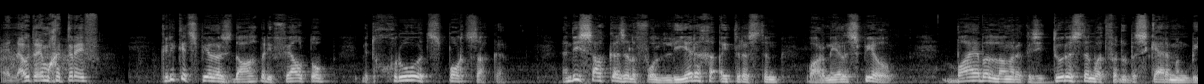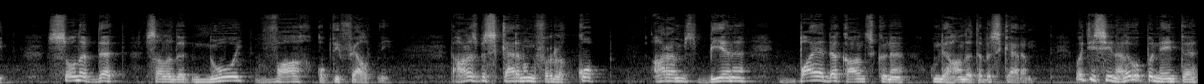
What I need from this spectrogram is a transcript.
en nou het hy hom getref. Cricketspelers daag by die veld op met groot sportsakke. In die sakke is hulle volledige uitrusting waarmee hulle speel. Baie belangrik is die toerusting wat vir hulle beskerming bied. Sonder dit sal hulle dit nooit waag op die veld nie. Daar is beskerming vir hulle kop, arms, bene, baie dik handskoene om die hande te beskerm. Wat jy sien, hulle opponente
